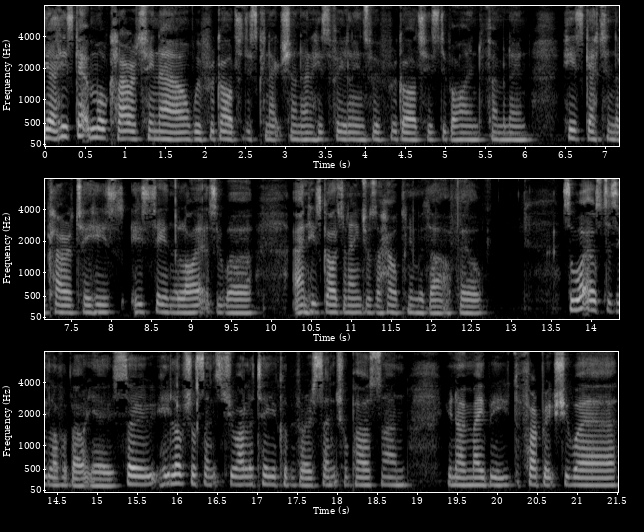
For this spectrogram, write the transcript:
Yeah, he's getting more clarity now with regard to this connection and his feelings with regard to his divine feminine. He's getting the clarity. He's he's seeing the light, as it were, and his guides and angels are helping him with that. I feel. So what else does he love about you? So he loves your sensuality. You could be a very sensual person. You know, maybe the fabrics you wear,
